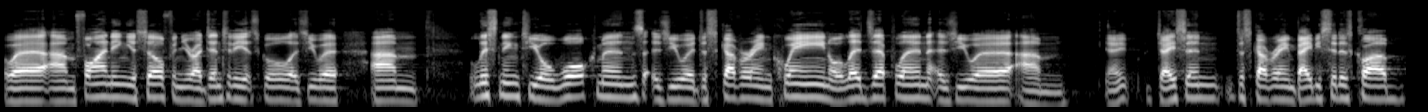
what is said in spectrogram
were um, finding yourself and your identity at school, as you were um, listening to your Walkmans, as you were discovering Queen or Led Zeppelin, as you were, um, you know, Jason discovering Babysitters Club.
